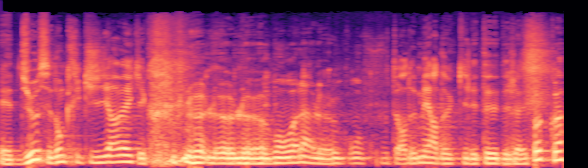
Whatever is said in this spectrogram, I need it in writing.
Et Dieu, c'est donc Ricky Gervais, qui est quand même le, le, le- bon, voilà, le gros fouteur de merde qu'il était déjà à l'époque, quoi.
